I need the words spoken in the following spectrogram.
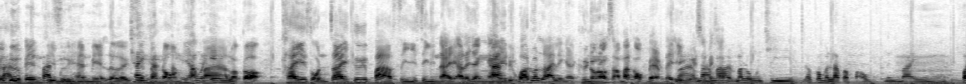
ก็คือเป็นปาดฝีมือสีแฮนด์เมดเลย ใช่ซึ่งค่ะน้องๆเนี่ยทำเอามาเอง แล้วก็ใครสนใจคือปาดสีสีไหนอะไรยังไงค่ะหรือว่าลวดลายอะไรไงคือน้องๆสามารถออกแบบได้เองเลยใช่ไหมครับมามาลงบัญชี แล้วก็มารับกระเป๋าหนึ่งใบอืมพอ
